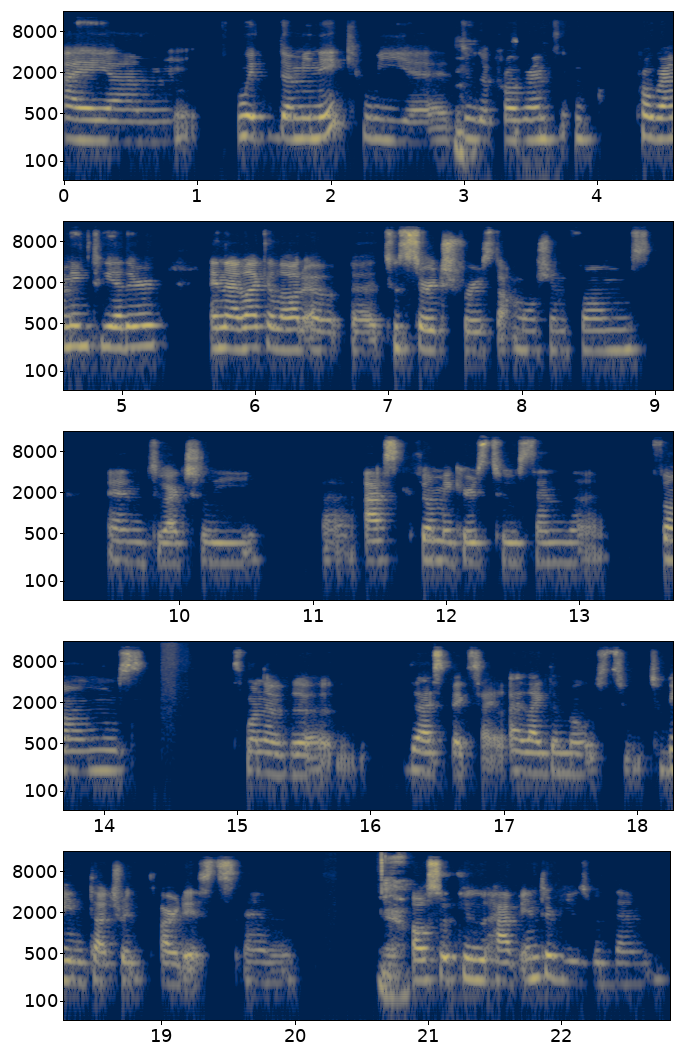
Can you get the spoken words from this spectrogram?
I um, with Dominique, we uh, do the program programming together, and I like a lot of uh, to search for stop motion films and to actually uh, ask filmmakers to send the films. It's one of the the aspects I, I like the most to, to be in touch with artists and yeah. also to have interviews with them,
